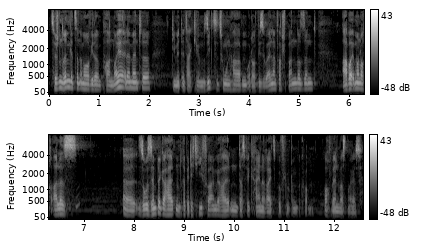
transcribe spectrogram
Zwischendrin gibt es dann immer wieder ein paar neue Elemente, die mit interaktiver Musik zu tun haben oder visuell einfach spannender sind, aber immer noch alles äh, so simpel gehalten und repetitiv vor allem gehalten, dass wir keine Reizbeflutung bekommen, auch wenn was Neues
